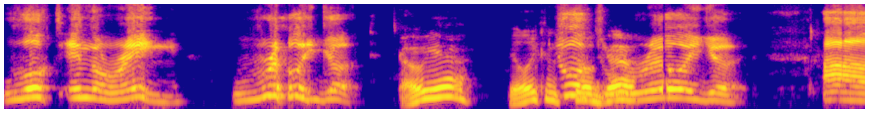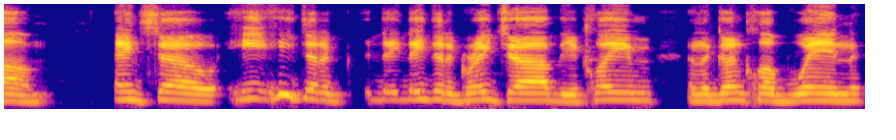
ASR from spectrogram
looked in the ring really good. Oh yeah, Billy can he still go. really good. Um, and so he he did a they, they did a great job. The acclaim and the Gun Club win.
